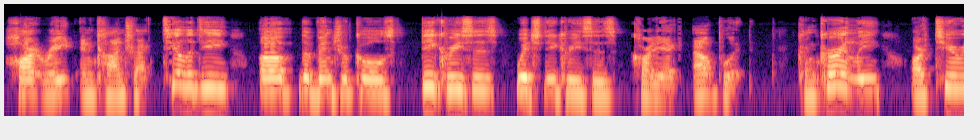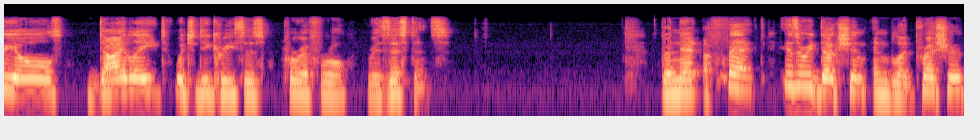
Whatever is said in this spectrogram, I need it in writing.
Heart rate and contractility of the ventricles decreases, which decreases cardiac output. Concurrently, arterioles dilate, which decreases peripheral resistance. The net effect is a reduction in blood pressure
